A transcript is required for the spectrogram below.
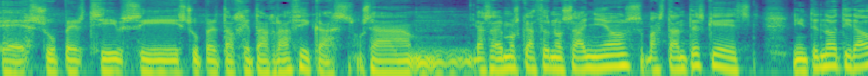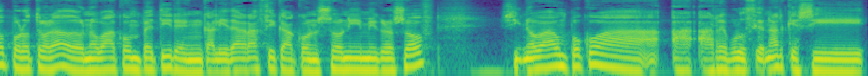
eh, super chips y super tarjetas gráficas. O sea, ya sabemos que hace unos años bastantes que Nintendo ha tirado por otro lado, no va a competir en calidad gráfica con Sony y Microsoft, sino va un poco a, revolucionar que si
